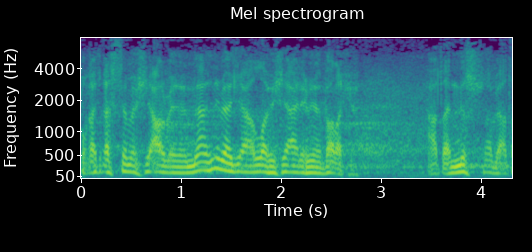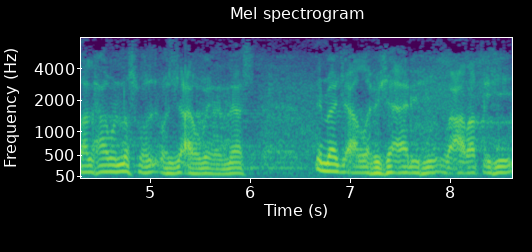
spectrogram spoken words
وقد قسم الشعر بين الناس لما جعل الله في شعره من البركة. أعطى النصف أبا طلحة والنصف وزعه بين الناس لما جعل الله في شعره وعرقه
